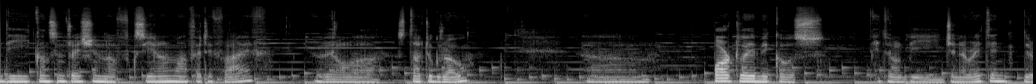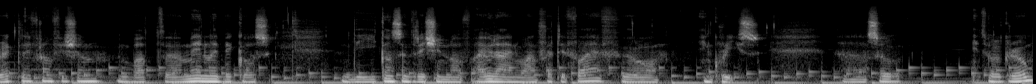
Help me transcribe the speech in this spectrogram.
the concentration of xenon 135 will uh, start to grow um, partly because it will be generated directly from fission, but uh, mainly because the concentration of iodine 135 will increase. Uh, so it will grow,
